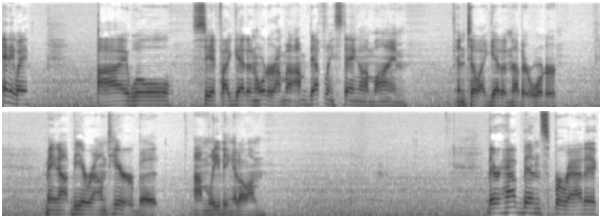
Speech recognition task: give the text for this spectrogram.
Anyway, I will see if I get an order. I'm, I'm definitely staying online until I get another order. May not be around here, but I'm leaving it on. There have been sporadic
